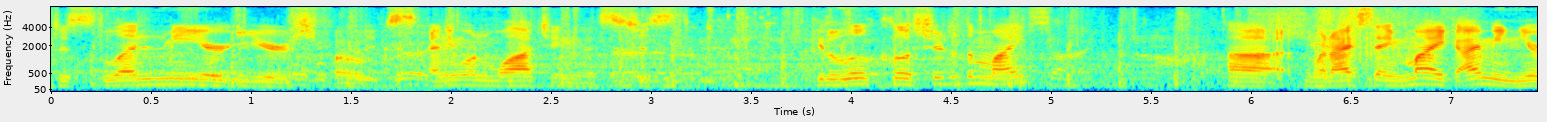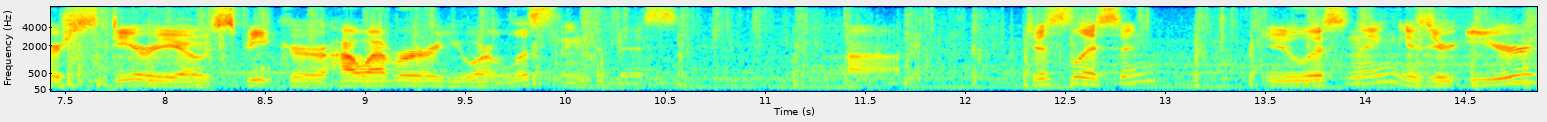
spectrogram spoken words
Just lend me your ears, folks. Anyone watching this, just get a little closer to the mic. Uh, when I say mic, I mean your stereo speaker, however you are listening to this. Uh, just listen. You're listening. Is your ear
